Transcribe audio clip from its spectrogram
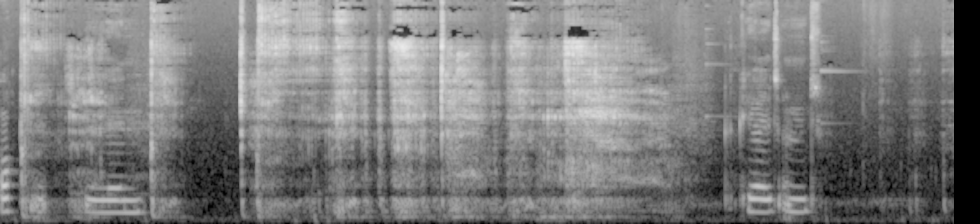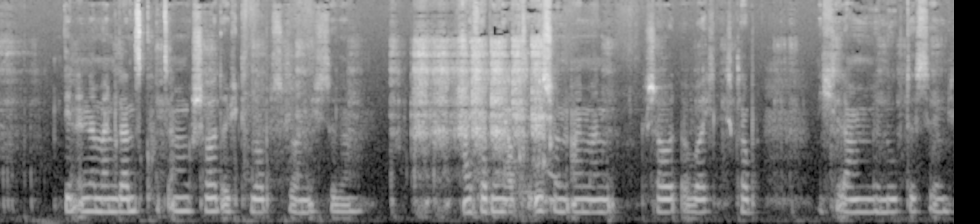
Hocklen. Gekillt und den Enderman ganz kurz angeschaut, aber ich glaube, es war nicht so lang. Ich habe ihn auch eh schon einmal geschaut, aber ich, ich glaube, nicht lang genug, dass er mich.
